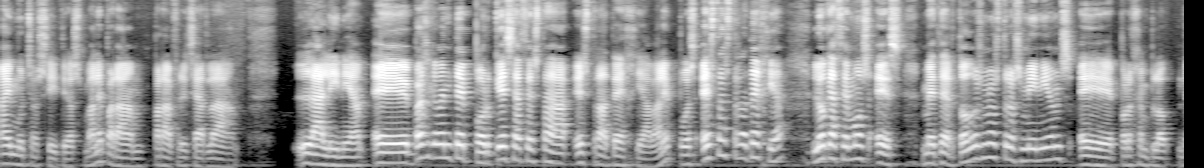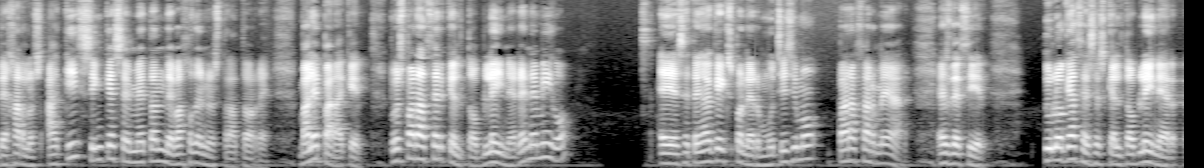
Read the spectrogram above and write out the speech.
Hay muchos sitios, ¿vale? Para, para frisear la, la línea. Eh, básicamente, ¿por qué se hace esta estrategia, ¿vale? Pues esta estrategia lo que hacemos es meter todos nuestros minions, eh, por ejemplo, dejarlos aquí sin que se metan debajo de nuestra torre, ¿vale? ¿Para qué? Pues para hacer que el top laner enemigo eh, se tenga que exponer muchísimo para farmear. Es decir, tú lo que haces es que el top laner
